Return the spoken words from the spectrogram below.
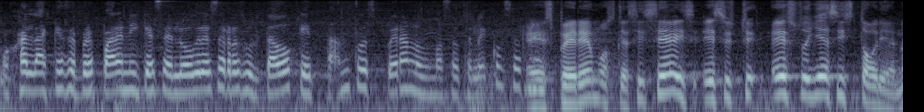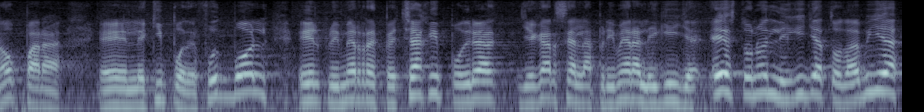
ojalá que se preparen y que se logre ese resultado que tanto esperan los mazatelecos. Hernán. Esperemos que así sea. esto ya es historia, ¿no? Para el equipo de fútbol, el primer repechaje y podría llegarse a la primera liguilla. Esto no es liguilla todavía,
